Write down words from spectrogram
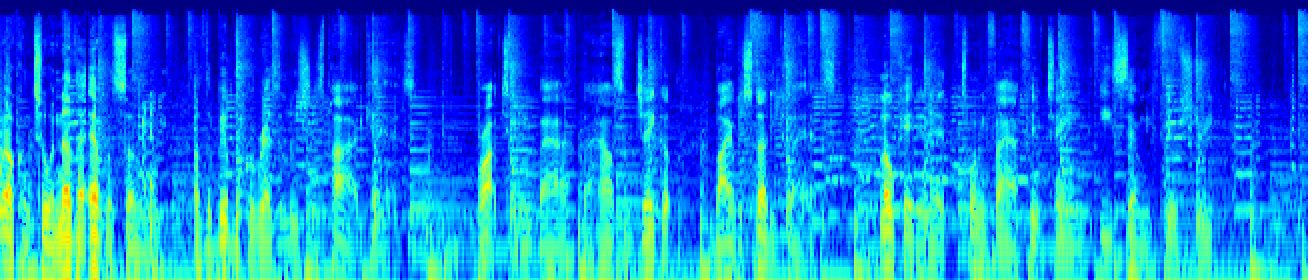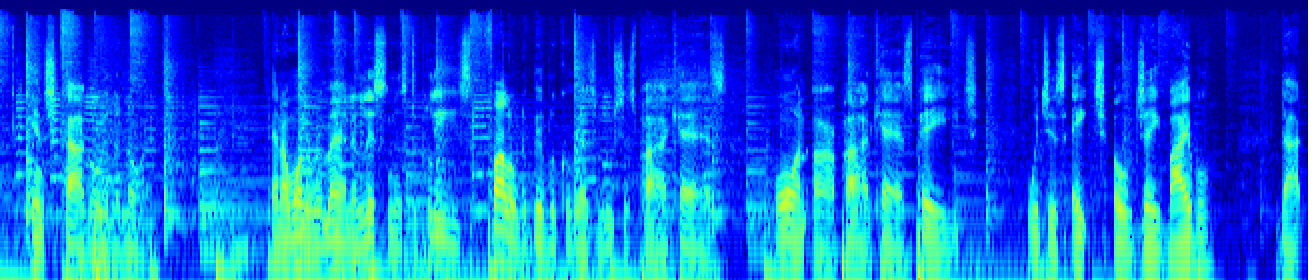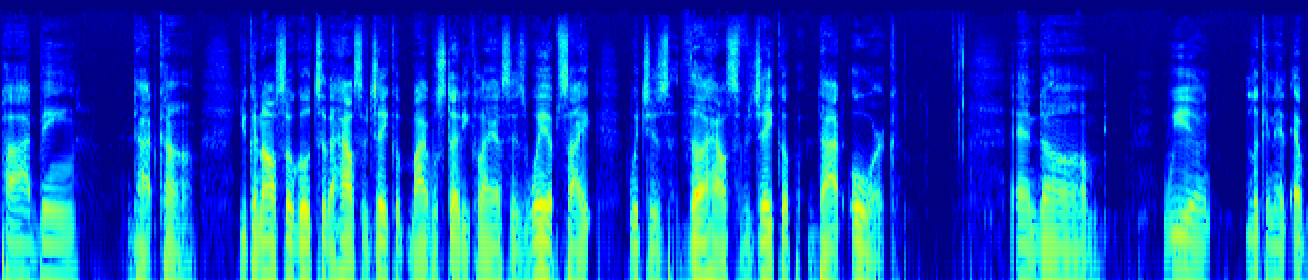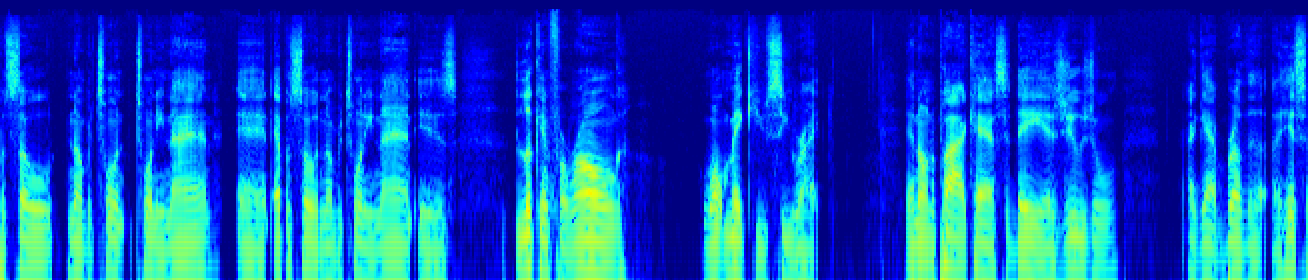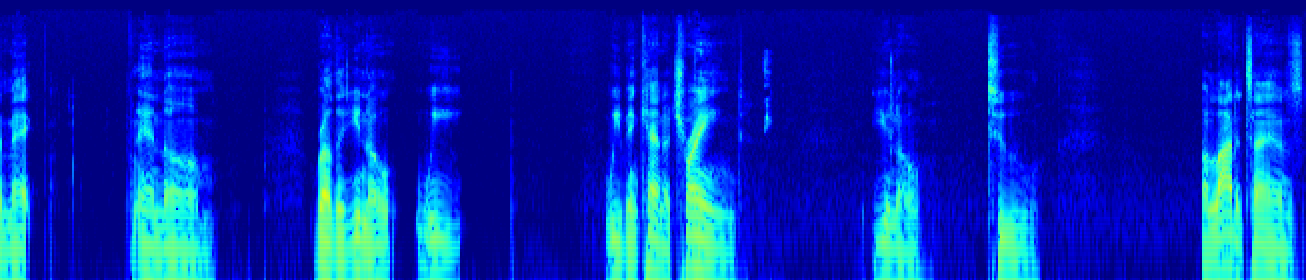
Welcome to another episode of the Biblical Resolutions Podcast, brought to you by the House of Jacob Bible Study Class, located at 2515 East 75th Street in Chicago, Illinois. And I want to remind the listeners to please follow the Biblical Resolutions Podcast on our podcast page, which is hojbible.podbean.com. You can also go to the House of Jacob Bible Study Classes website, which is thehouseofjacob.org. And um, we are looking at episode number 20, 29, and episode number 29 is Looking for Wrong Won't Make You See Right. And on the podcast today, as usual, I got brother Ahisamak. And um brother, you know, we we've been kind of trained, you know, to a lot of times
